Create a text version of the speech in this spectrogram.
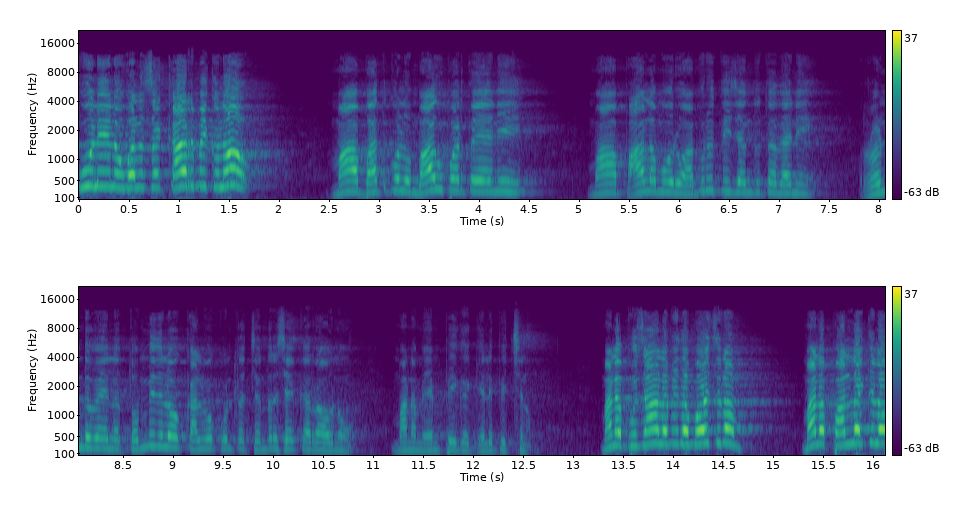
కూలీలు వలస కార్మికులు మా బతుకులు బాగుపడతాయని మా పాలమూరు అభివృద్ధి చెందుతుందని రెండు వేల తొమ్మిదిలో కల్వకుంట్ల చంద్రశేఖరరావును మనం ఎంపీగా గెలిపించినాం. మన భుజాల మీద మోసినాం. మన పల్లకిలో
